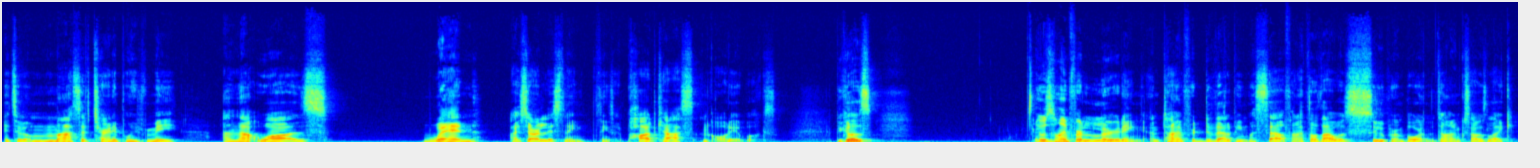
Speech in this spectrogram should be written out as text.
it took a massive turning point for me, and that was when I started listening to things like podcasts and audiobooks. Because it was time for learning and time for developing myself. And I thought that was super important at the time because I was like,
